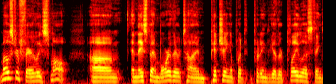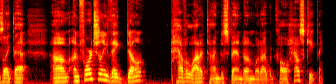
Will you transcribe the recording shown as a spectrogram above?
Most are fairly small. Um, and they spend more of their time pitching and put, putting together playlists, things like that. Um, unfortunately, they don't have a lot of time to spend on what I would call housekeeping.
